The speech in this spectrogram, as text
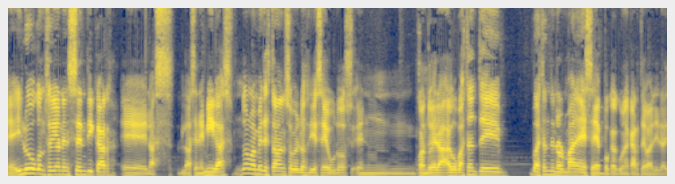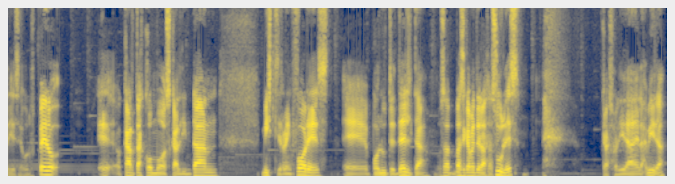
Eh, y luego cuando salieron en Zendikar, eh, las, las enemigas normalmente estaban sobre los 10 euros en, cuando era algo bastante, bastante normal en esa época que una carta valiera 10 euros. Pero eh, cartas como Scalding Tarn, Misty Rainforest, Polluted Delta, o sea, básicamente las azules, casualidad de la vida,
